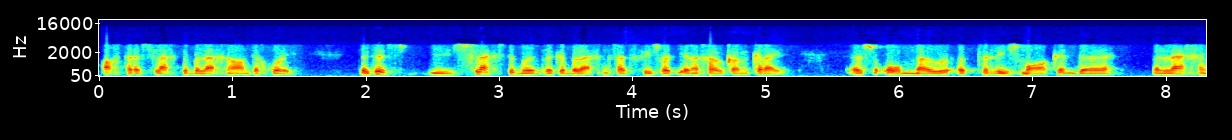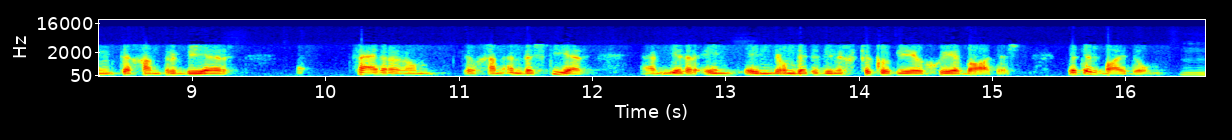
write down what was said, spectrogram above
agter 'n slegte belegging aan te gooi dit is die slegste moontlike beleggingsadvies wat enige ou kan kry is om nou 'n verliesmakende belegging te gaan probeer verder om te gaan investeer um, eerder en en om dit te doen verkoop jy 'n goeie bates. Dit is baie dom. Hmm.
